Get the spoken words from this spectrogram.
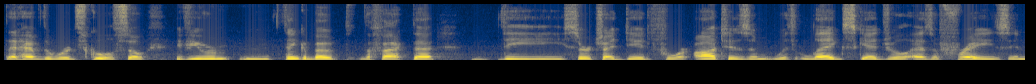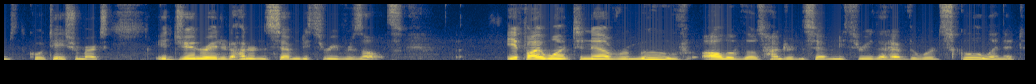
that have the word school. So if you mm, think about the fact that the search I did for autism with lag schedule as a phrase in quotation marks, it generated 173 results. If I want to now remove all of those 173 that have the word school in it,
